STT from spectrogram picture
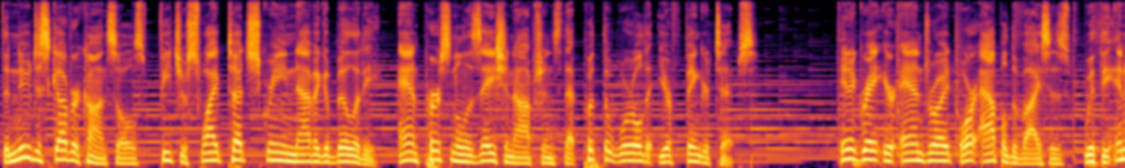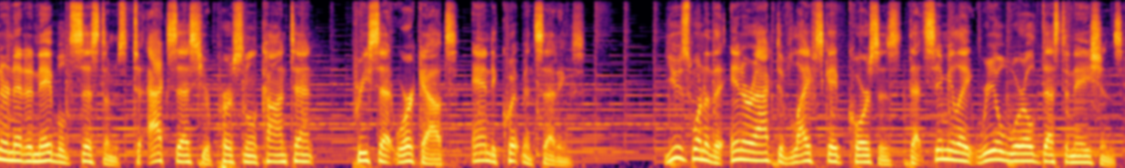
The new Discover consoles feature swipe touch screen navigability and personalization options that put the world at your fingertips. Integrate your Android or Apple devices with the internet enabled systems to access your personal content, preset workouts, and equipment settings. Use one of the interactive Lifescape courses that simulate real world destinations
